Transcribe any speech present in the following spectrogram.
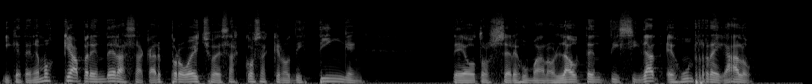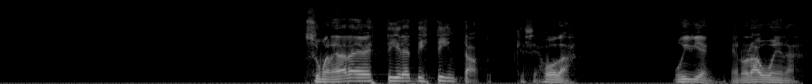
y que tenemos que aprender a sacar provecho de esas cosas que nos distinguen de otros seres humanos. La autenticidad es un regalo. Su manera de vestir es distinta, que se joda. Muy bien, enhorabuena.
